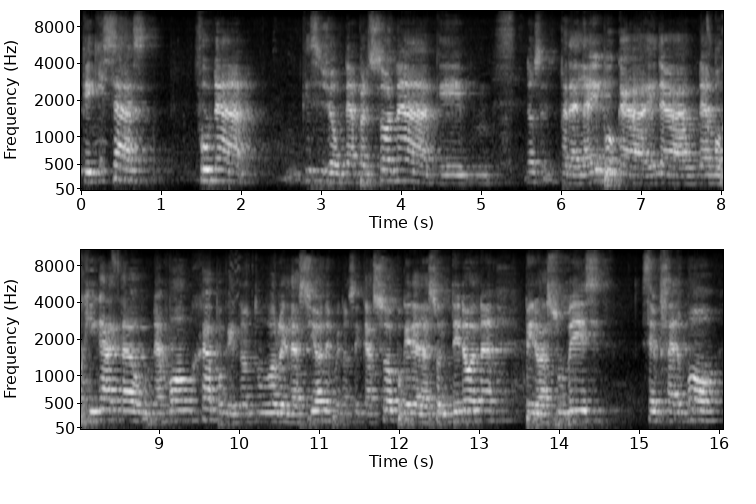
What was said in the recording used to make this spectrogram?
que quizás fue una, qué sé yo, una persona que no sé, para la época era una mojigata una monja porque no tuvo relaciones, porque no se casó, porque era la solterona, pero a su vez se enfermó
